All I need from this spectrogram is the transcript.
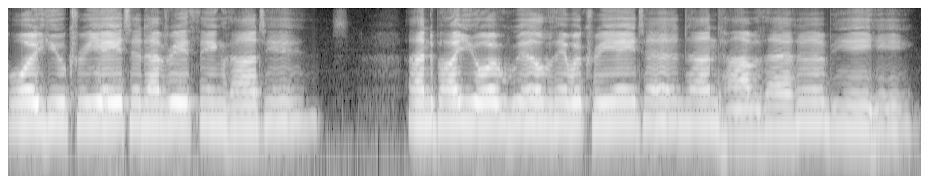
For you created everything that is, and by your will they were created and have their being.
